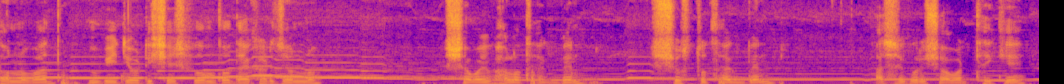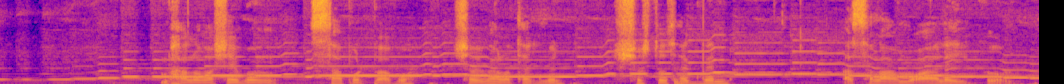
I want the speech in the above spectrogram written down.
ধন্যবাদ ভিডিওটি শেষ পর্যন্ত দেখার জন্য। সবাই ভালো থাকবেন, সুস্থ থাকবেন। আশা করি সবার থেকে ভালোবাসা এবং সাপোর্ট পাবো। সবাই ভালো থাকবেন, সুস্থ থাকবেন। আসসালামু আলাইকুম।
